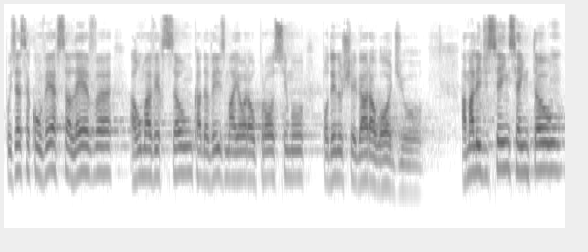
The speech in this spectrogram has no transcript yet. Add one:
pois essa conversa leva a uma aversão cada vez maior ao próximo, podendo chegar ao ódio. A maledicência é então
